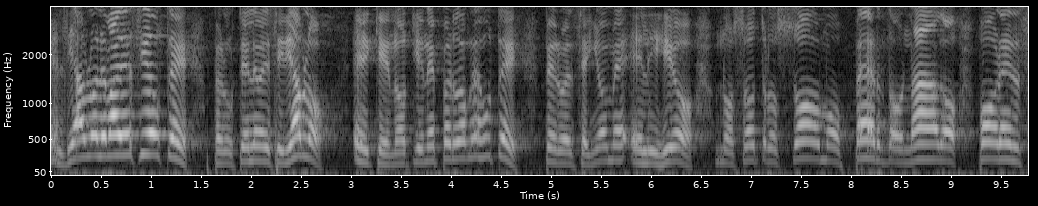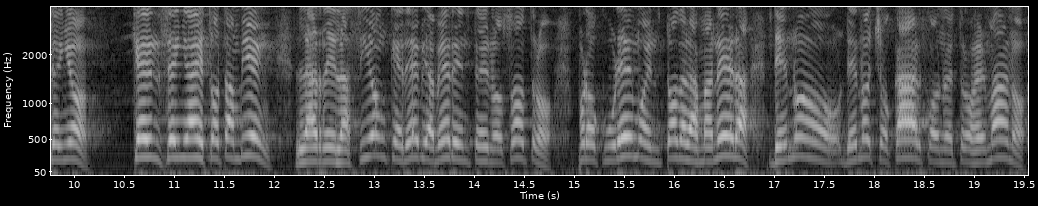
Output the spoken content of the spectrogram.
El diablo le va a decir a usted, pero usted le va a decir, diablo, el que no tiene perdón es usted, pero el Señor me eligió. Nosotros somos perdonados por el Señor. ¿Qué enseña esto también? La relación que debe haber entre nosotros. Procuremos en todas las maneras de no, de no chocar con nuestros hermanos.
